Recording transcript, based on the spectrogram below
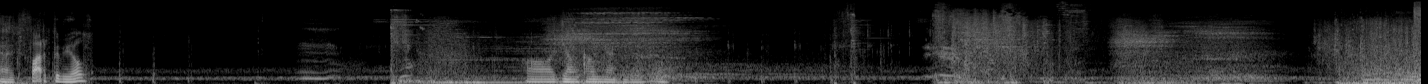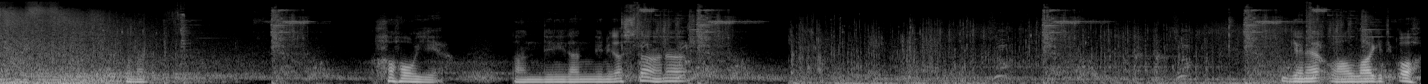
Evet farklı bir yol. Aa can kan geldi. Oh. Oh yeah. Dandini dandini dastana. Gene vallahi git. Oh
